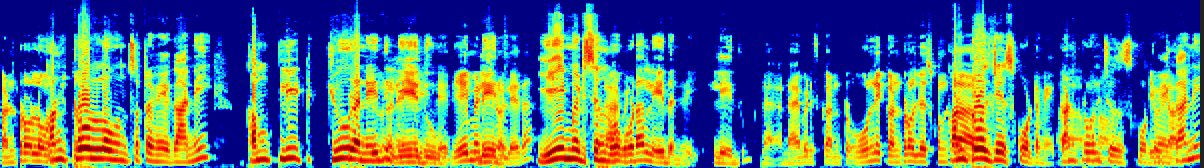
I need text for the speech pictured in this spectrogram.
కంట్రోల్లో కంట్రోల్లో ఉంచటమే కానీ కంప్లీట్ క్యూర్ అనేది లేదు. ఏ మెడిసిన్ లేదు. ఏ మెడిసిన్లో కూడా లేదండి. లేదు. డయాబెటీస్ కంట్రోల్ ఓన్లీ కంట్రోల్ చేసుకుంటా కంట్రోల్ చేసుకోవటమే. కంట్రోల్ చేసుకోవటమే. కానీ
